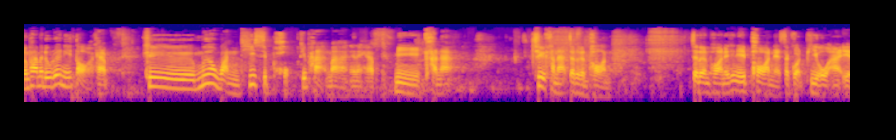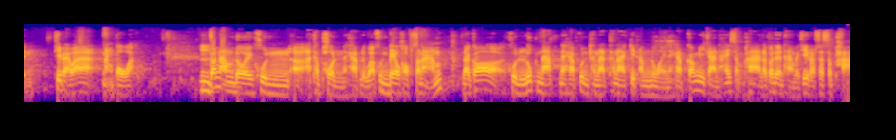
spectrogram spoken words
นมพามาดูเรื่องนี้ต่อครับ คือเมื่อวันที่ 16 ที่ผ่านมาเนี่ยนะครับ มีคณะชื่อคณะเจริญพร เจริญพรในที่นี้พรเนี่ยสะกด P O R N ที่แปลว่าหนังโป๊อะอืมก็นำโดยคุณเอ่ออัธพลนะครับหรือว่าคุณเบลขอบสนาม แล้วก็คุณลูกนัดนะครับ คุณธนัทธนากิจอำนวยนะครับ ก็มีการให้สัมภาษณ์แล้วก็เดินทางไปที่รัฐสภา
